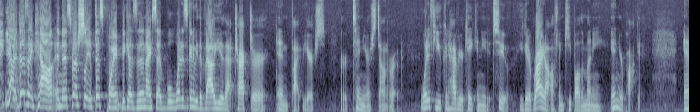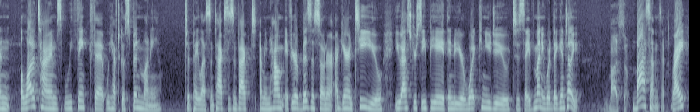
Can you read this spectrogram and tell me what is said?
yeah, it doesn't count. And especially at this point, because then I said, Well, what is going to be the value of that tractor in five years or 10 years down the road? What if you could have your cake and eat it too? You get a write off and keep all the money in your pocket. And a lot of times we think that we have to go spend money to pay less in taxes. In fact, I mean, how if you're a business owner, I guarantee you, you ask your CPA at the end of the year, what can you do to save money? What are they going to tell you? Buy something. Buy something, right?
